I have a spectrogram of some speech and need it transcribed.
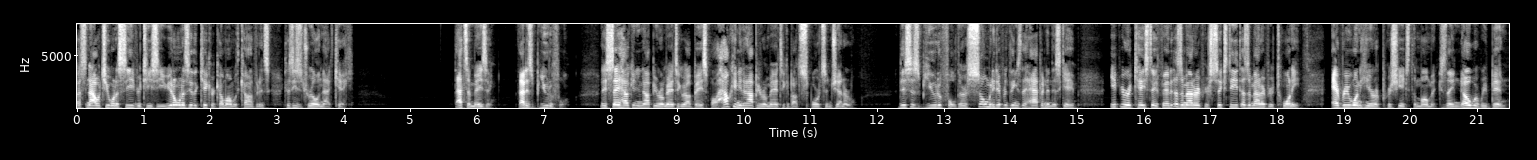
That's not what you want to see if you're TCU. You don't want to see the kicker come on with confidence because he's drilling that kick. That's amazing. That is beautiful. They say, How can you not be romantic about baseball? How can you not be romantic about sports in general? This is beautiful. There are so many different things that happen in this game. If you're a K State fan, it doesn't matter if you're 60, it doesn't matter if you're 20. Everyone here appreciates the moment because they know where we've been.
